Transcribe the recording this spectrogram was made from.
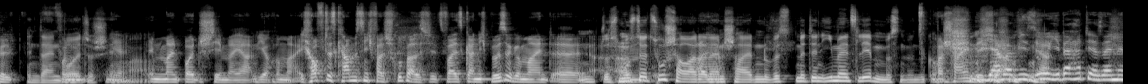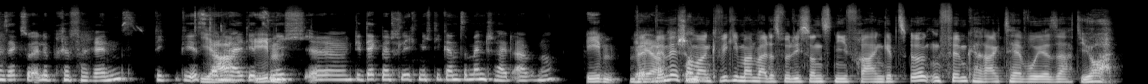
Bild. In dein von, Beuteschema. Ja, in mein Beuteschema, ja, wie auch immer. Ich hoffe, das kam jetzt nicht falsch rüber. Also jetzt war es gar nicht böse gemeint. Äh, das ähm, muss der Zuschauer dann ja. entscheiden. Du wirst mit den E-Mails leben müssen, wenn sie kommen. Wahrscheinlich. Ja, ja. aber wieso? Jeder hat ja seine sexuelle Präferenz. Die, die ist dann halt jetzt eben. nicht, äh, die deckt natürlich nicht die ganze Menschheit ab, ne? Eben. Wenn, wenn wir schon mal ein Quickie machen, weil das würde ich sonst nie fragen, gibt es irgendeinen Filmcharakter, wo ihr sagt, ja,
